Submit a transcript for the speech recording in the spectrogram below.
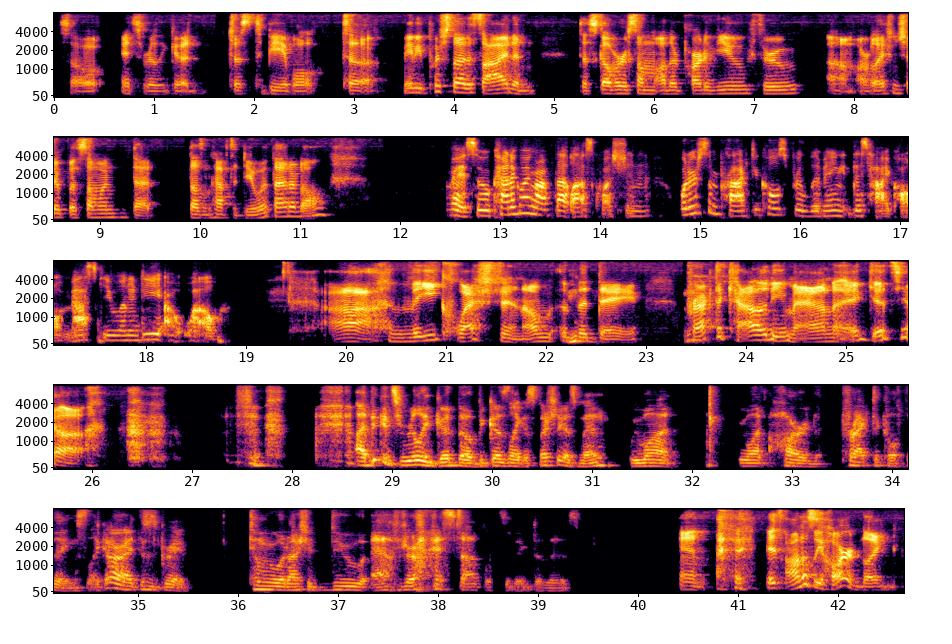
So it's really good just to be able to maybe push that aside and discover some other part of you through um, a relationship with someone that doesn't have to deal with that at all. Okay, so kind of going off that last question, what are some practicals for living this high call masculinity out well? Ah, the question of the day. Practicality, man, it gets ya. I think it's really good though because like especially as men, we want we want hard practical things. Like, all right, this is great. Tell me what I should do after I stop listening to this. And it's honestly hard. Like,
